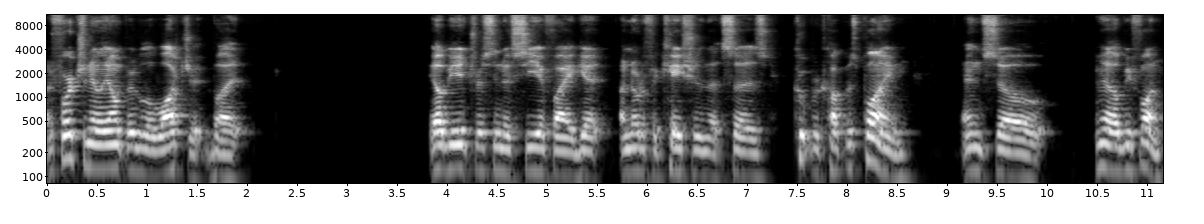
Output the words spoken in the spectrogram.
unfortunately i won't be able to watch it but it'll be interesting to see if I get a notification that says Cooper Kupp is playing. And so, yeah, it'll be fun.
